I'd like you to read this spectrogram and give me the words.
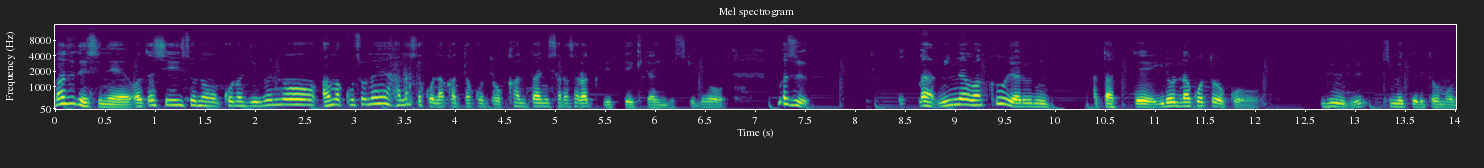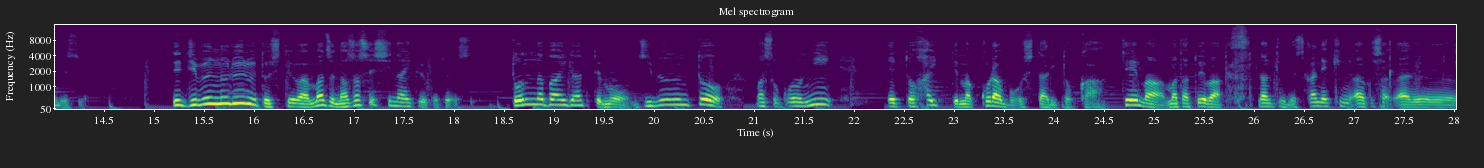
まずですね、私、その、この自分の、あんまこその辺話してこなかったことを簡単にさらさらっと言っていきたいんですけど、まず、まあみんな枠をやるにあたって、いろんなことをこう、ルール決めてると思うんですよ。で、自分のルールとしては、まず名指ししないということです。どんな場合であっても、自分と、まあそこに、えっと、入って、まあ、コラボをしたりとか、テーマ、まあ、例えば、なんていうんですかね、昨日、あ、さあの、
